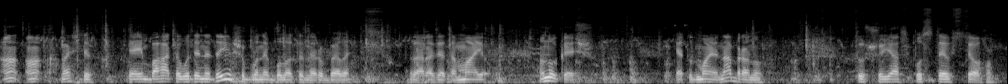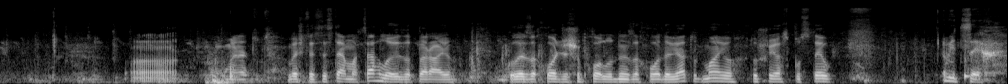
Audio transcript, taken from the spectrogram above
а, а, бачите, я їм багато води не даю, щоб вони болото не робили. Зараз я там маю. А ну киш. Я тут маю набрану. Ту, що я спустив з цього. У мене тут, бачите, система цеглою запираю, коли заходжу, щоб холод не заходив. Я тут маю ту, що я спустив від цих.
